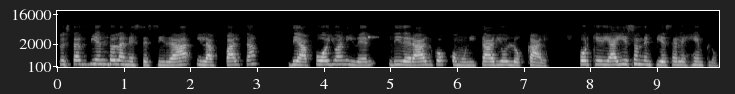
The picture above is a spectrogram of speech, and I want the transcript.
tú estás viendo la necesidad y la falta de apoyo a nivel liderazgo comunitario local, porque de ahí es donde empieza el ejemplo.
